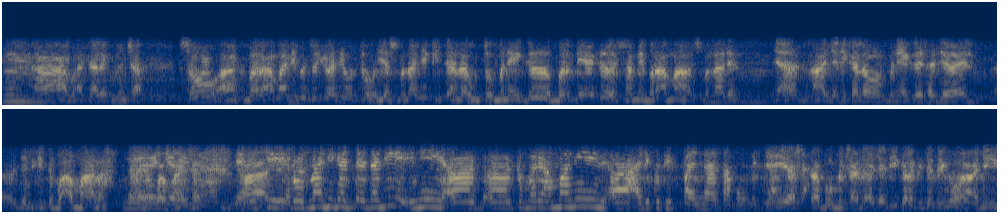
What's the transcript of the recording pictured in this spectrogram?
Mhm. Ah, acara kemuncak. So, uh, Kemara Amal ni bertujuan ni untuk, ya sebenarnya kita adalah untuk meniaga, berniaga sambil beramal sebenarnya. Ya, ah, jadi kalau berniaga saja, uh, jadi kita beramal lah. Ya, Eh, ya, apa-apa. ya. Jadi Ah, Cik Rosmadi kata tadi ini uh, uh, kemari amal ni uh, ada kutipan uh, tabung bencana. Ya, tabung bencana. Jadi kalau kita tengok ah ni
